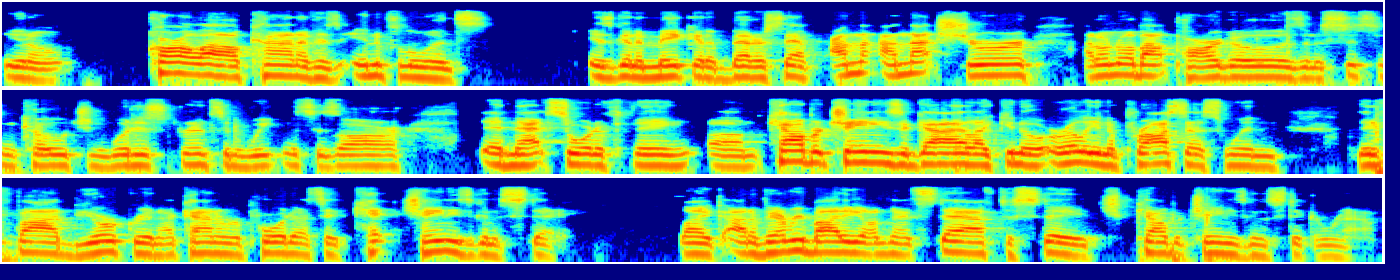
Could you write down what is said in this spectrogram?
you know, Carlisle kind of his influence is going to make it a better staff. I'm not, I'm not sure. I don't know about Pargo as an assistant coach and what his strengths and weaknesses are and that sort of thing. Um, Calbert Cheaney's a guy like, you know, early in the process when they fired Bjorkgren, I kind of reported, I said, Cheaney's going to stay. Like out of everybody on that staff to stay, Calbert Cheaney's going to stick around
